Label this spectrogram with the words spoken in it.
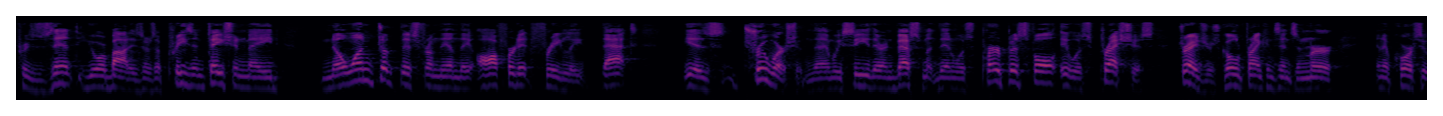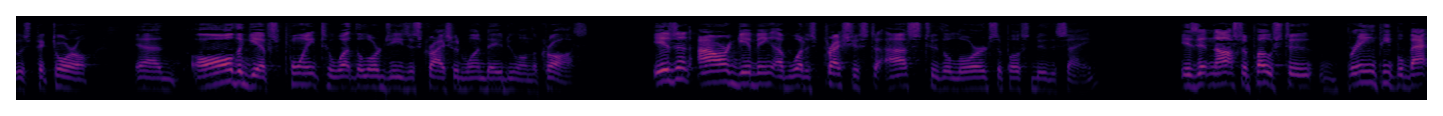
present your bodies. There's a presentation made. No one took this from them. They offered it freely. That is true worship. Then we see their investment then was purposeful. It was precious. Treasures. Gold frankincense and myrrh and of course it was pictorial all the gifts point to what the Lord Jesus Christ would one day do on the cross. Isn't our giving of what is precious to us to the Lord supposed to do the same? Is it not supposed to bring people back?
